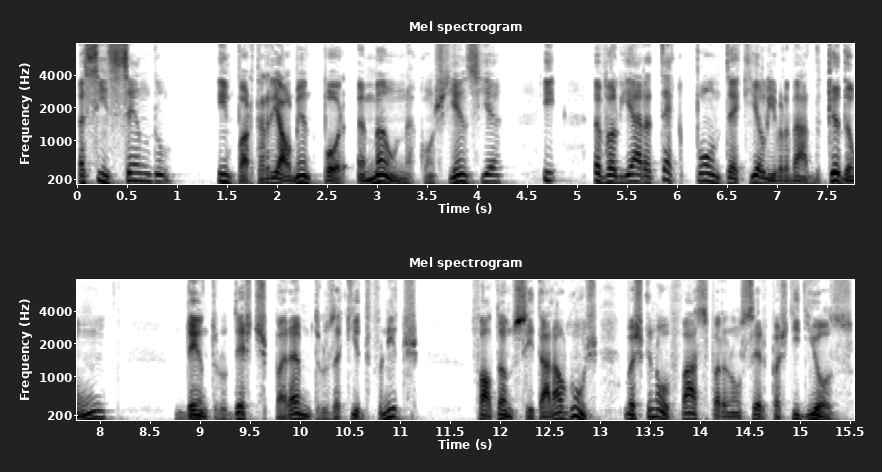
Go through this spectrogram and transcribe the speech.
Assim sendo, importa realmente pôr a mão na consciência e avaliar até que ponto é que a liberdade de cada um, dentro destes parâmetros aqui definidos, faltando citar alguns, mas que não o faço para não ser fastidioso,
